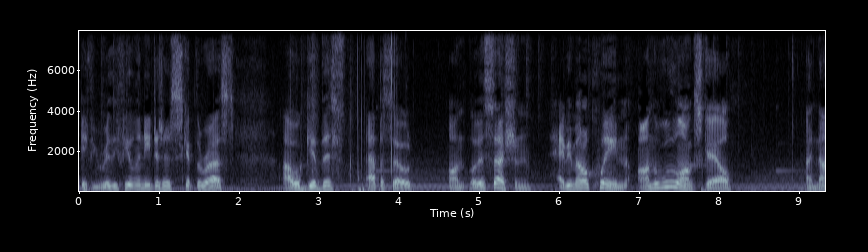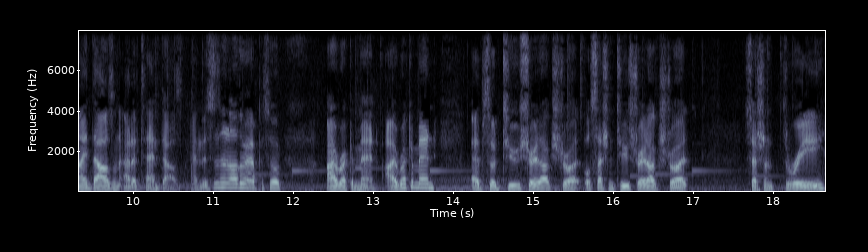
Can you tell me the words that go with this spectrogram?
If you really feel the need to just skip the rest, I will give this episode on this session, Heavy Metal Queen, on the Woolong scale, a 9,000 out of 10,000. And this is another episode I recommend. I recommend episode 2, Stray Dog Strut, well, session 2, Stray Dog Strut, session 3,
